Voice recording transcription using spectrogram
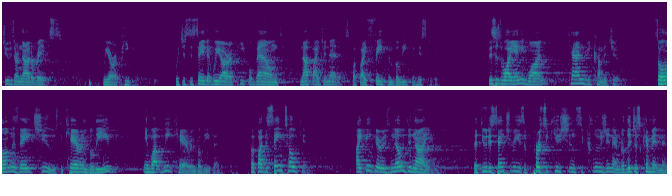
Jews are not a race. We are a people, which is to say that we are a people bound not by genetics, but by faith and belief in history. This is why anyone can become a Jew so long as they choose to care and believe in what we care and believe in. But by the same token, I think there is no denying that due to centuries of persecution, seclusion, and religious commitment,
